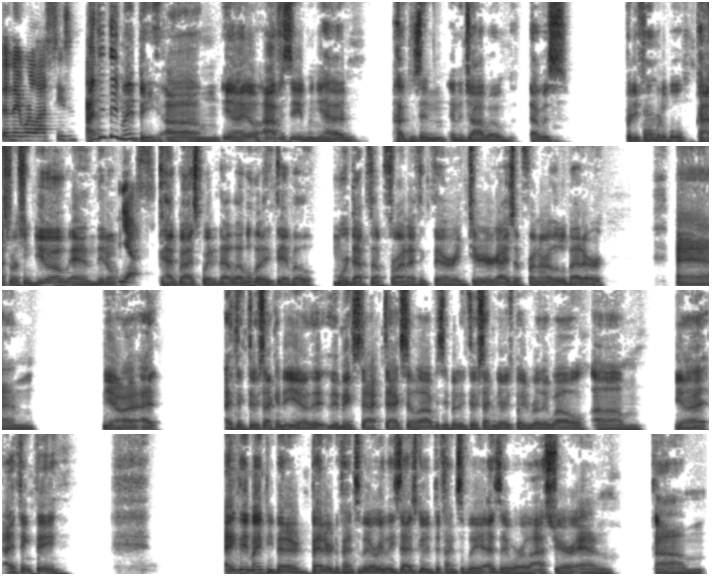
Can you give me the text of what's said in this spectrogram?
than they were last season. I think they might be. Um, you know obviously when you had Hutchinson and Ojabo, that was pretty formidable pass rushing duo, and they don't Yes. have guys quite at that level, but I think they have a, more depth up front. I think their interior guys up front are a little better, and you know, I I think their second, you know, they, they make Dak, Dax Hill obviously, but I think their secondary's played really well. Um, you know, I, I think they. I think they might be better, better defensively, or at least as good defensively as they were last year. And um,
